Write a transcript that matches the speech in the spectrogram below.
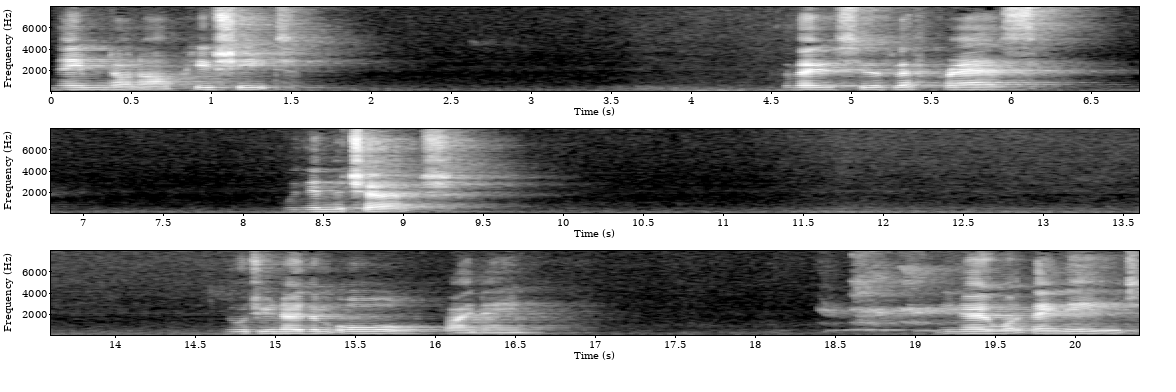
named on our pew sheet. For those who have left prayers within the church. Lord, you know them all by name. You know what they need.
